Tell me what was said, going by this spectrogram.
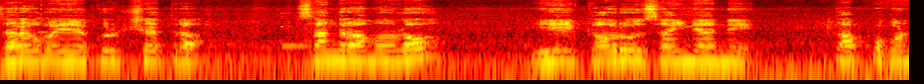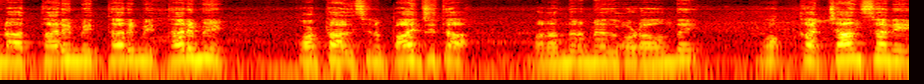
జరగబోయే కురుక్షేత్ర సంగ్రామంలో ఈ కౌరవ సైన్యాన్ని తప్పకుండా తరిమి తరిమి తరిమి కొట్టాల్సిన బాధ్యత మనందరి మీద కూడా ఉంది. ఒక్క ఛాన్స్ అని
